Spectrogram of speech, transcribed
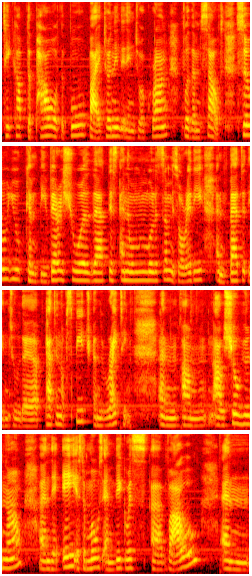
take up the power of the bull by turning it into a crown for themselves. So you can be very sure that this animalism is already embedded into the pattern of speech and writing. And um, I'll show you now. And the A is the most ambiguous uh, vowel and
